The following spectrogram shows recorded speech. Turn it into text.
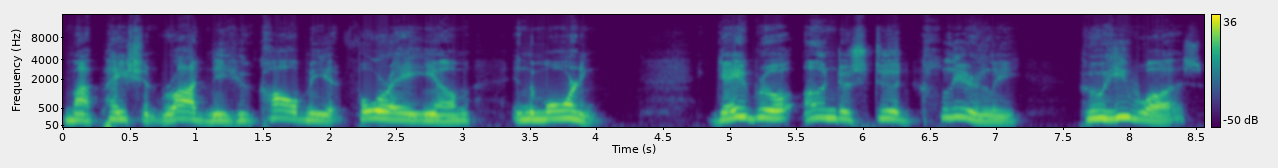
my patient Rodney, who called me at 4 a.m. in the morning. Gabriel understood clearly who he was.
